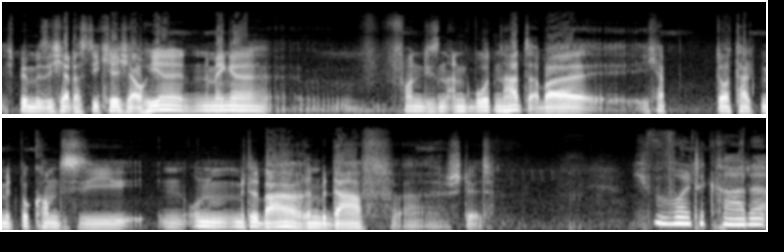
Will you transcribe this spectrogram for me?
ich bin mir sicher, dass die Kirche auch hier eine Menge von diesen Angeboten hat, aber ich habe dort halt mitbekommen, dass sie einen unmittelbareren Bedarf äh, stillt. Ich wollte gerade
